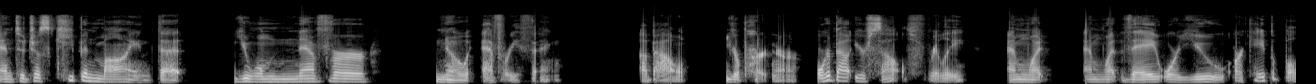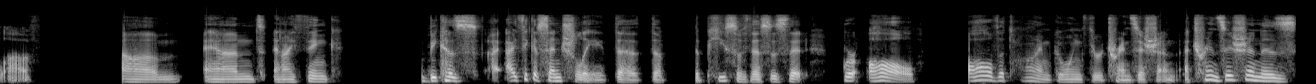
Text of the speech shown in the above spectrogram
and to just keep in mind that you will never know everything about your partner or about yourself really and what and what they or you are capable of. Um, and and i think because I, I think essentially the the the piece of this is that we're all all the time going through transition a transition is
